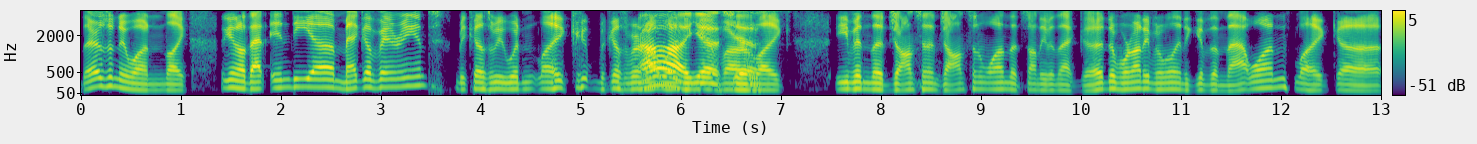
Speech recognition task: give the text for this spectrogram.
there's a new one like you know that india mega variant because we wouldn't like because we're not Ah, willing to yes, give our yes. like even the johnson and johnson one that's not even that good we're not even willing to give them that one like uh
